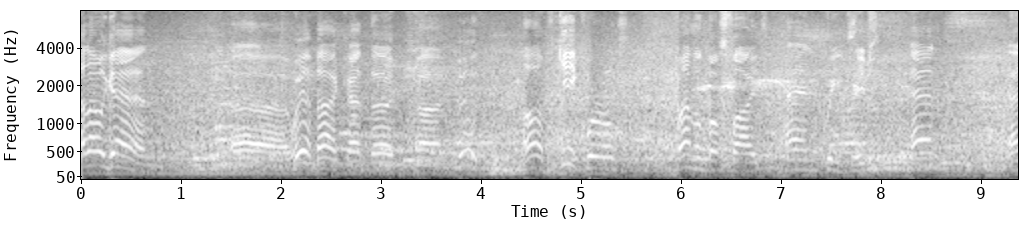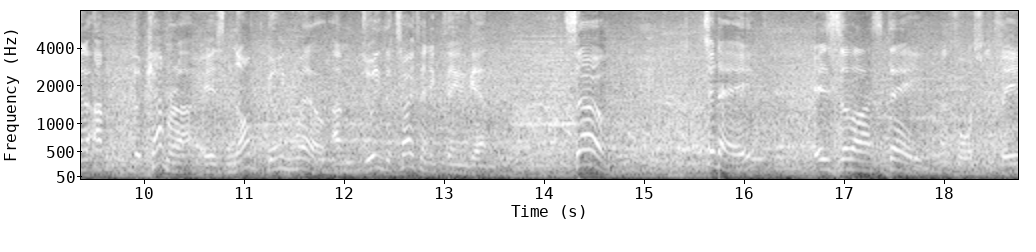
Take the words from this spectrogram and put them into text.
Hello again. Uh, we're back at the uh, booth of Geek World, Final Boss Fight, and Queen Creeps, and and um, the camera is not going well. I'm doing the Titanic thing again. So today is the last day. Unfortunately,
